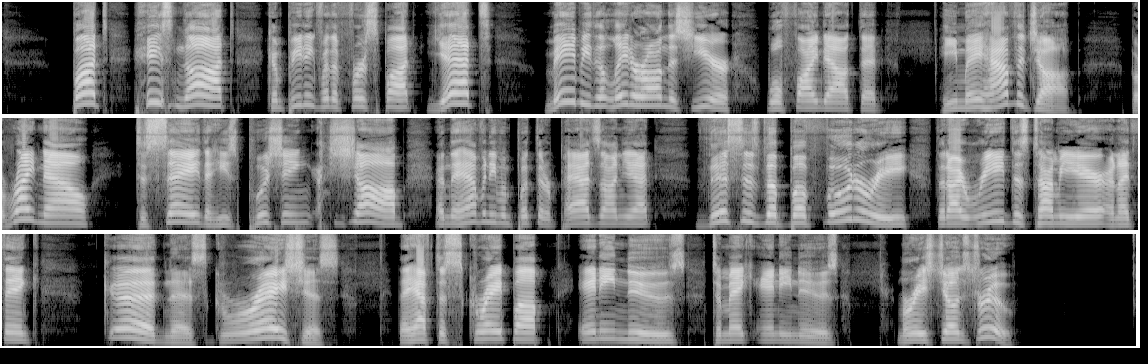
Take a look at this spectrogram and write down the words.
but he's not competing for the first spot yet. Maybe that later on this year, we'll find out that he may have the job. But right now, to say that he's pushing Schaub and they haven't even put their pads on yet, this is the buffoonery that I read this time of year, and I think, goodness gracious, they have to scrape up any news to make any news. Maurice Jones Drew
